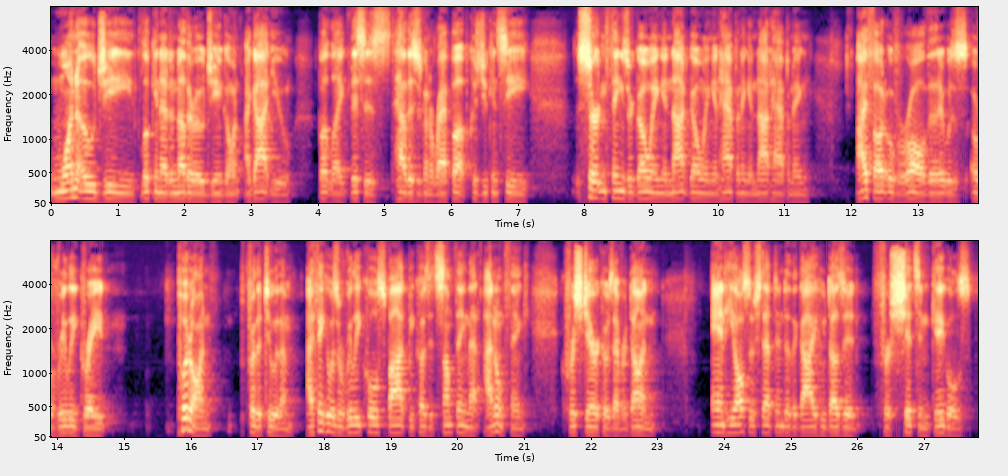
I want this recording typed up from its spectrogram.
one OG looking at another OG and going, I got you. But like, this is how this is going to wrap up because you can see certain things are going and not going and happening and not happening. I thought overall that it was a really great put on for the two of them. I think it was a really cool spot because it's something that I don't think Chris Jericho's ever done. And he also stepped into the guy who does it for shits and giggles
